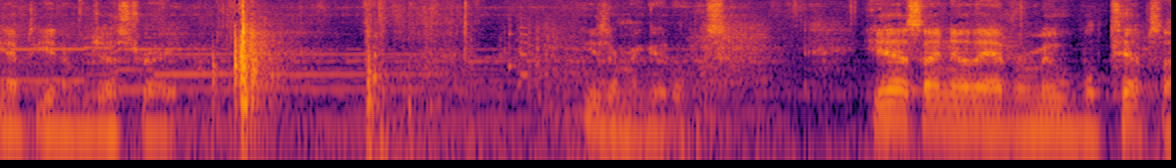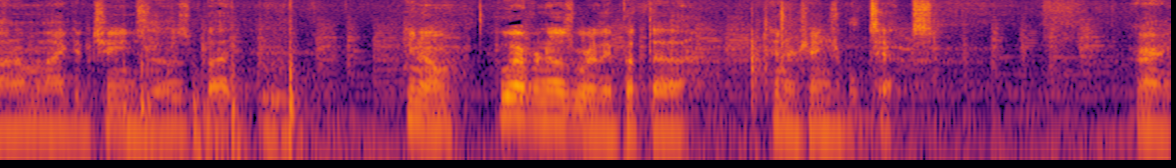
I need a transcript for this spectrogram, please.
You have to get them just right. These are my good ones. Yes, I know they have removable tips on them and I could change those, but you know, whoever knows where they put the interchangeable tips. Alright,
